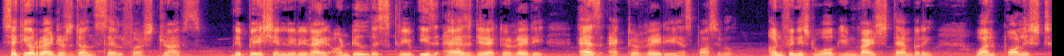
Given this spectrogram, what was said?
Secure writers don't sell first drafts. They patiently rewrite until the script is as director ready, as actor ready as possible. Unfinished work invites tampering, while polished,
